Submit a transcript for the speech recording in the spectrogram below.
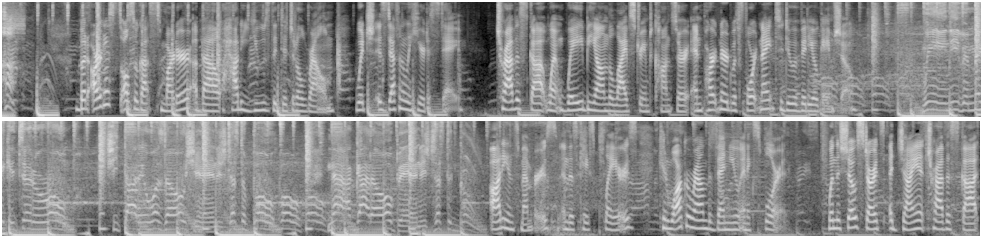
huh? But artists also got smarter about how to use the digital realm, which is definitely here to stay. Travis Scott went way beyond the live streamed concert and partnered with Fortnite to do a video game show. We ain't even make it to the room. She thought it was the ocean, it's just a pool. Now I gotta open, it's just a go. Audience members, in this case players, can walk around the venue and explore it. When the show starts, a giant Travis Scott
